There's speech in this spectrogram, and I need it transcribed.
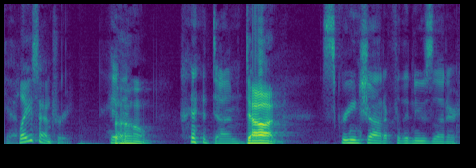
Yeah. Place entry. Hit Boom. Done. Done. Screenshot it for the newsletter.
